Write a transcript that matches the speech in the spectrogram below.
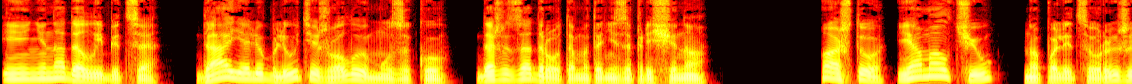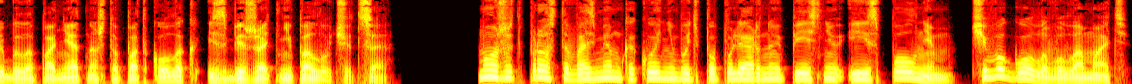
И не надо лыбиться. Да, я люблю тяжелую музыку. Даже за дротом это не запрещено». «А что, я молчу», но по лицу рыжей было понятно, что подколок избежать не получится. Может, просто возьмем какую-нибудь популярную песню и исполним? Чего голову ломать?»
